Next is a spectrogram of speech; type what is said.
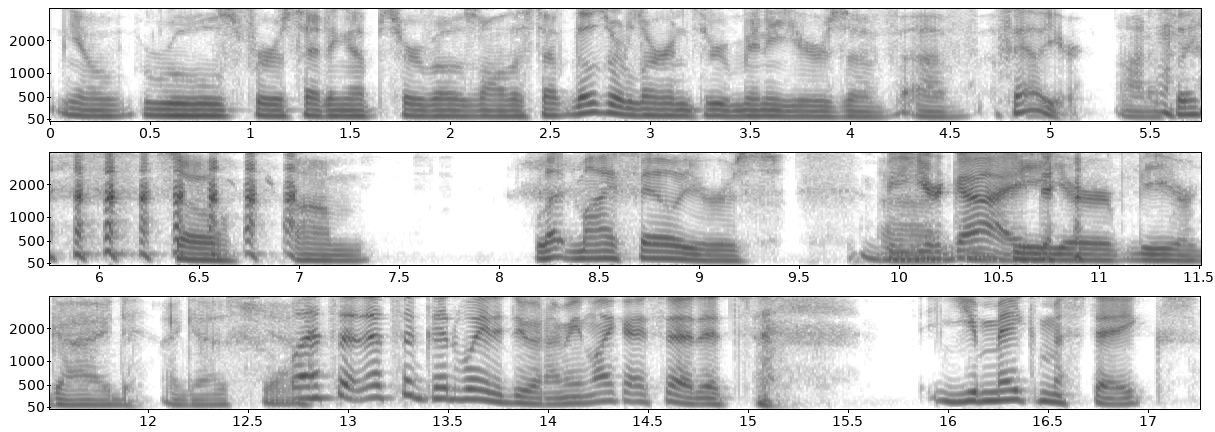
you know rules for setting up servos and all this stuff those are learned through many years of of failure honestly so um let my failures be uh, your guide be your be your guide i guess yeah well that's a that's a good way to do it i mean like i said it's you make mistakes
